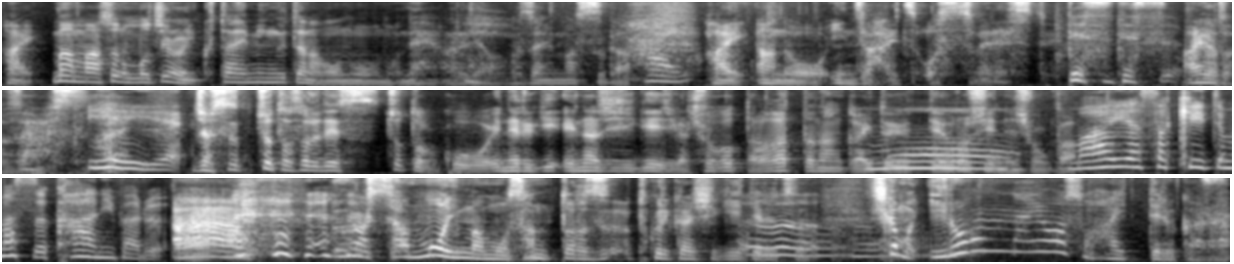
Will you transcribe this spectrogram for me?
はい、まあまあそのもちろん行くタイミングっていうのはおのおのねあれではございますが、はい。あのインザハイツおすすめです。ですです。ありがとうございます。いえいえ。はじゃあすちょっとそれです。ちょっとこうエネルギーエナジーゲージがちょこっと上がった段階と言ってよろしいんでしょうか？も毎朝聞いてます。カーニバル。ああ、宇垣さんも今もうサントラずっと繰り返し聞いてるやうんつ。しかもいろんな要素入ってるからそう。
